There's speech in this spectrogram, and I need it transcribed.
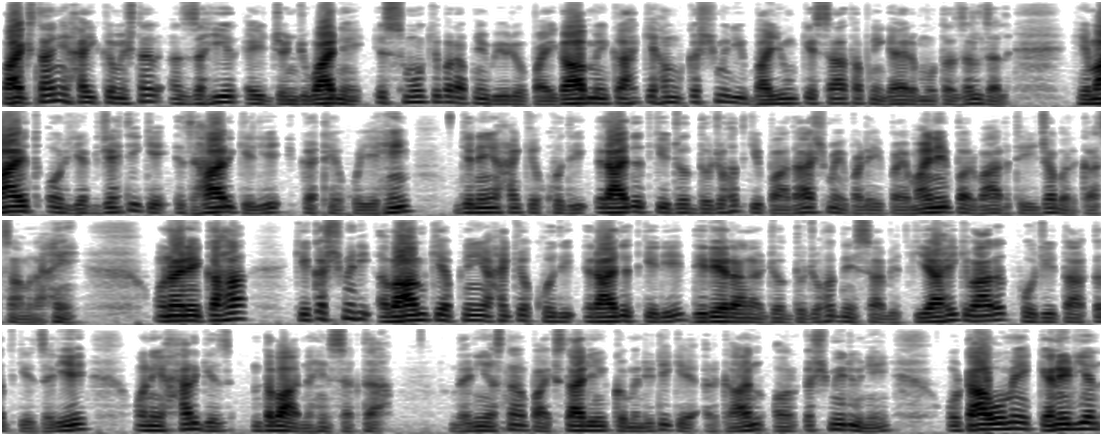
Pakistani high commissioner Zaheer A Janjua نے اس موقع پر اپنے ویڈیو پیغام میں کہا کہ ہم کشمیری بھائیوں کے ساتھ اپنی غیر متزلزل، حمایت اور یکجہتی کے اظہار کے لیے اکٹھے ہوئے ہیں، جنہیں حق خود ارادت کی جد و جہد کی پاداش میں بڑے پیمانے پر بھارتی جبر کا سامنا ہے۔ انہوں نے کہا کہ کشمیری عوام کے اپنے حق خود ارادت کے لیے دریرانہ جد و جہد نے ثابت کیا ہے کہ بھارت فوجی طاقت کے ذریعے انہیں ہرگز دبا نہیں سکتا۔ دھنی اسنا پاکستانی کمیونٹی کے ارکان اور کشمیریوں نے اوٹاو میں کینیڈین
